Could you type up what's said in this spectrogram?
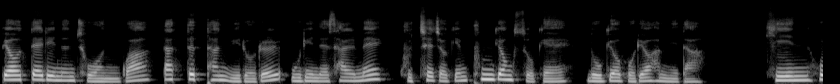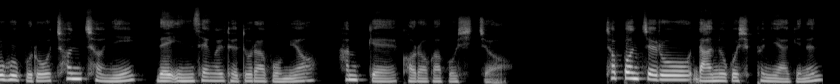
뼈 때리는 조언과 따뜻한 위로를 우리네 삶의 구체적인 풍경 속에 녹여보려 합니다. 긴 호흡으로 천천히 내 인생을 되돌아보며 함께 걸어가 보시죠. 첫 번째로 나누고 싶은 이야기는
